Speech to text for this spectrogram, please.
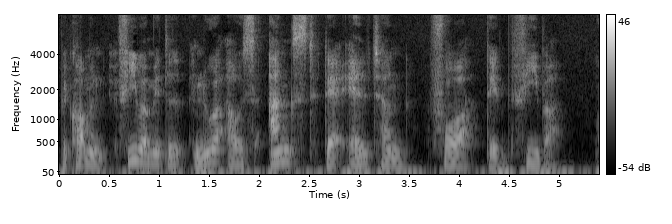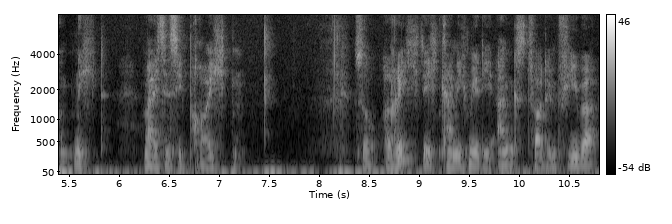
bekommen Fiebermittel nur aus Angst der Eltern vor dem Fieber und nicht, weil sie sie bräuchten. So richtig kann ich mir die Angst vor dem Fieber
